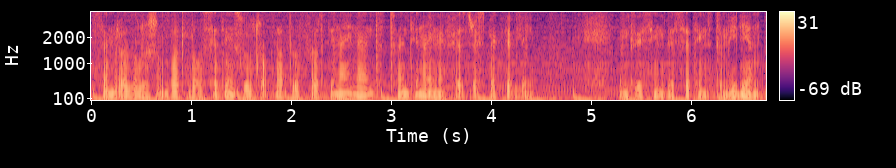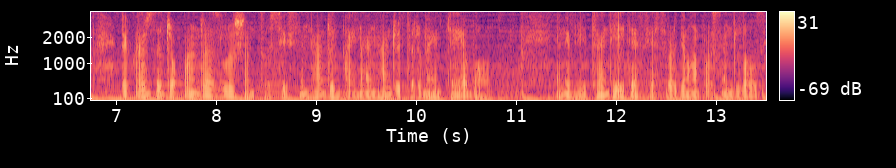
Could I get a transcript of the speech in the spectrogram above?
Same resolution but low settings will drop that to 39 and 29 FPS respectively. Increasing the settings to medium requires a drop in resolution to 1600 by 900 to remain playable. And if the 28 FPS for the 1% lows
